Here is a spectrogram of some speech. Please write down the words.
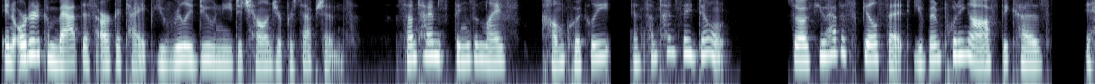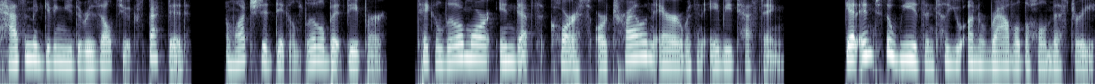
In order to combat this archetype, you really do need to challenge your perceptions. Sometimes things in life come quickly, and sometimes they don't. So, if you have a skill set you've been putting off because it hasn't been giving you the results you expected, I want you to dig a little bit deeper Take a little more in depth course or trial and error with an A B testing. Get into the weeds until you unravel the whole mystery,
